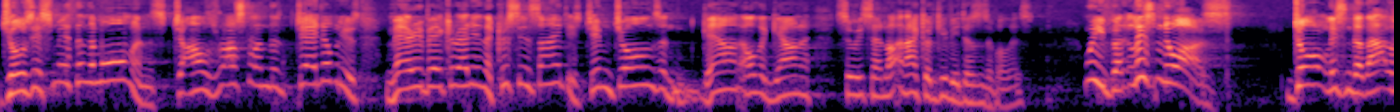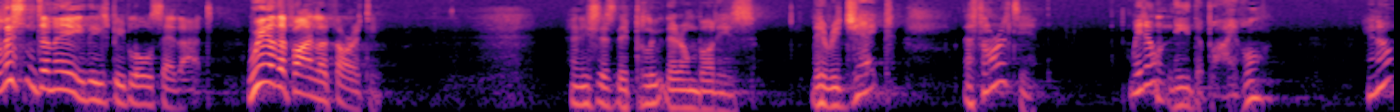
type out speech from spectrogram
Joseph Smith and the Mormons, Charles Russell and the JWs, Mary Baker Eddy and the Christian Scientists, Jim Jones and Guyana, all the Guyana suicide, and I could give you dozens of others. We've got, listen to us. Don't listen to that. Listen to me. These people all say that. We're the final authority. And he says they pollute their own bodies. They reject authority. We don't need the Bible. You know?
